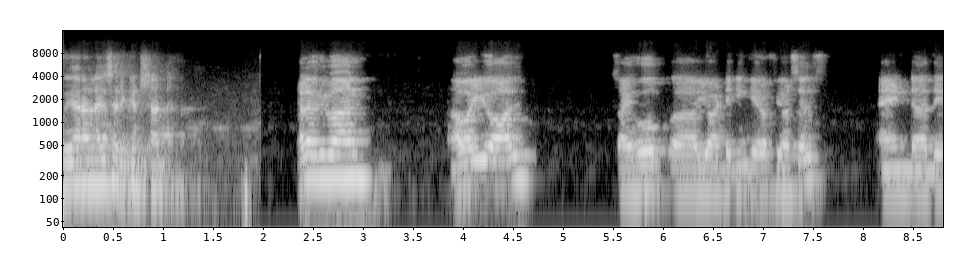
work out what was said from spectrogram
We are on live, sir. You can start. Hello, everyone. How are you all? So I hope uh, you are taking care of yourself. And uh, there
